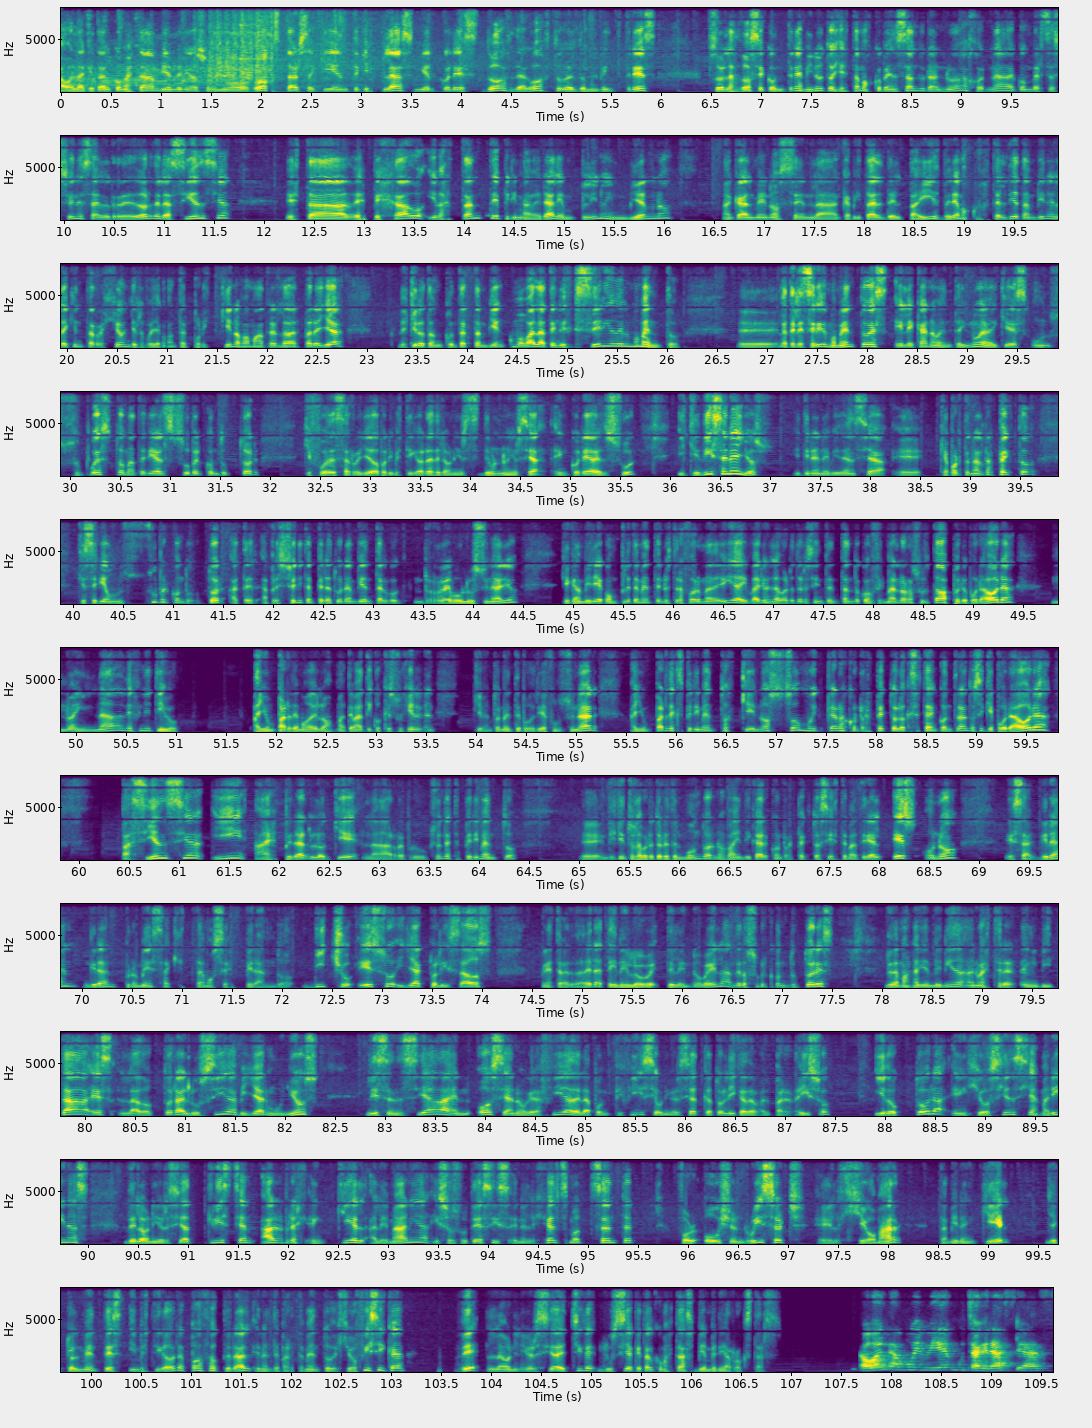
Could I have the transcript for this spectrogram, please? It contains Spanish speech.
Hola, ¿qué tal? ¿Cómo están? Bienvenidos a un nuevo Rockstars aquí en TX Plus, miércoles 2 de agosto del 2023. Son las 12 con 3 minutos y estamos comenzando una nueva jornada de conversaciones alrededor de la ciencia. Está despejado y bastante primaveral en pleno invierno, acá al menos en la capital del país. Veremos cómo está el día también en la quinta región. Ya les voy a contar por qué nos vamos a trasladar para allá. Les quiero contar también cómo va la teleserie del momento. Eh, la teleserie del momento es LK99, que es un supuesto material superconductor que fue desarrollado por investigadores de, la de una universidad en Corea del Sur y que dicen ellos, y tienen evidencia eh, que aportan al respecto, que sería un superconductor a, a, presión y temperatura ambiente, algo revolucionario que cambiaría completamente nuestra forma de vida. Hay varios laboratorios intentando confirmar los resultados, pero por ahora no hay nada definitivo. Hay un par de modelos matemáticos que sugieren que eventualmente podría funcionar. Hay un par de experimentos que no son muy claros con respecto a lo que se está encontrando, así que por ahora, paciencia y a esperar lo que la reproducción de este experimento eh, en distintos laboratorios del mundo nos va a indicar con respecto a si este material es o no esa gran, gran promesa que estamos esperando. Dicho eso y ya actualizados en esta verdadera telenovela de los superconductores, le damos la bienvenida a nuestra invitada, es la doctora Lucía Villar Muñoz, licenciada en Oceanografía de la Pontificia Universidad Católica de Valparaíso y doctora en Geociencias Marinas de la Universidad Christian Albrecht en Kiel, Alemania. Hizo su tesis en el Helmholtz Center for Ocean Research, el Geomar, también en Kiel, y actualmente es investigadora postdoctoral en el Departamento de Geofísica de la Universidad de Chile. Lucía, ¿qué tal? ¿Cómo estás? Bienvenida a Rockstars. Hola, muy bien, muchas gracias.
